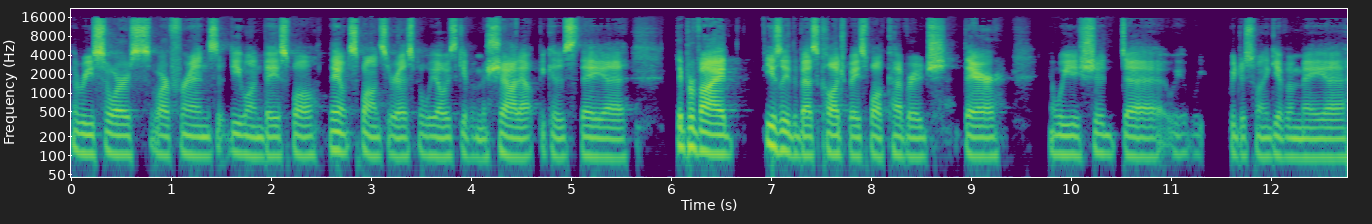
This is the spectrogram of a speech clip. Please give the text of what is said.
the resource of our friends at D1 Baseball. They don't sponsor us, but we always give them a shout out because they uh, they provide easily the best college baseball coverage there, and we should uh, we, we we just want to give them a uh,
